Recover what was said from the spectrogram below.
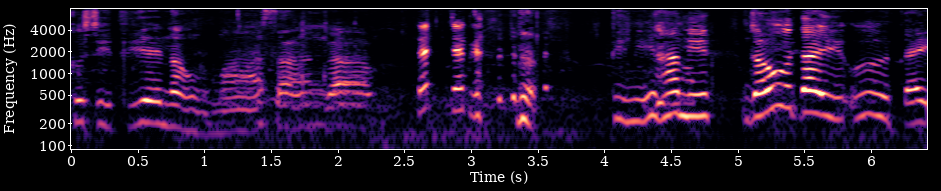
खुसी थिएनौ मसँग। तिमी हामी जाउँ तै उतै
